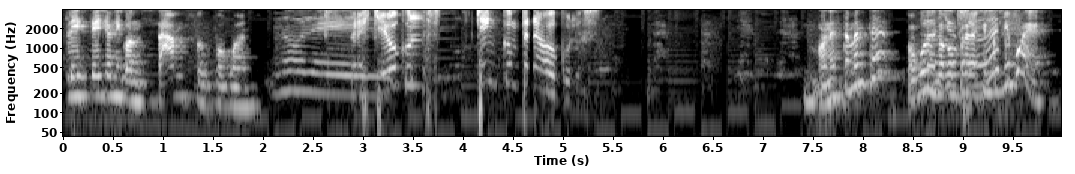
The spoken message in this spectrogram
PlayStation y con Samsung, pues weón. No, eh, Pero es que Oculus. ¿Quién compra Oculus? Honestamente, Oculus ¿Los lo compra la gente que puede.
